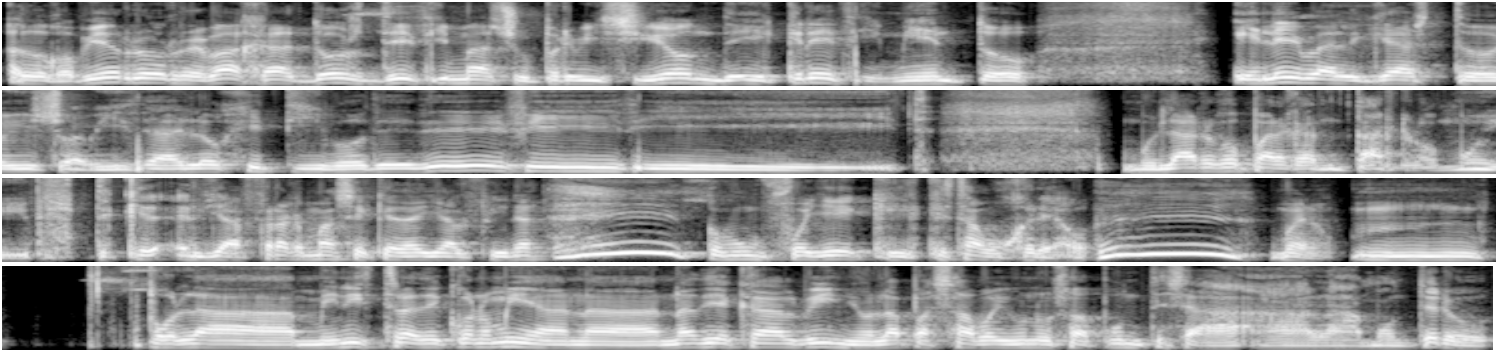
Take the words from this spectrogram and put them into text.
El gobierno rebaja dos décimas su previsión de crecimiento, eleva el gasto y suaviza el objetivo de déficit. Muy largo para cantarlo, muy el diafragma se queda ahí al final, como un fuelle que, está agujereado. Bueno, mm, por la ministra de Economía, Nadia Calviño, le ha pasado ahí unos apuntes a, la Montero,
